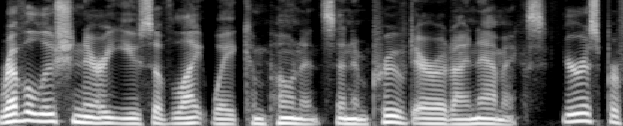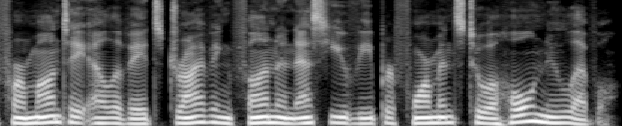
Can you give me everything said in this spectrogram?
Revolutionary use of lightweight components and improved aerodynamics, Urus Performante elevates driving fun and SUV performance to a whole new level.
